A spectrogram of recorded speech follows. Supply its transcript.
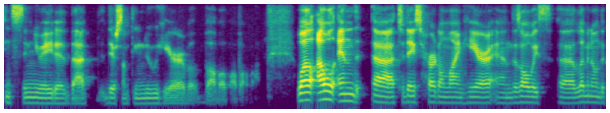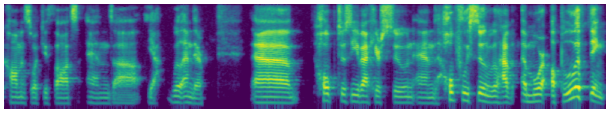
insinuated that there's something new here. Blah blah blah blah blah. Well, I will end uh, today's Heard Online here, and as always, uh, let me know in the comments what you thought, and uh, yeah, we'll end there. Uh, hope to see you back here soon. And hopefully soon we'll have a more uplifting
